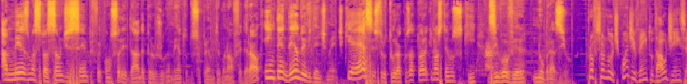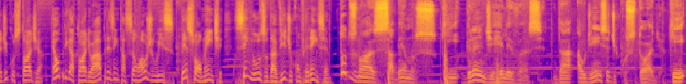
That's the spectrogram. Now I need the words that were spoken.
A mesma situação de sempre foi consolidada pelo julgamento do Supremo Tribunal Federal, entendendo, evidentemente, que é essa estrutura acusatória que nós temos que desenvolver no Brasil. Professor Nutt, com o advento da audiência de custódia, é obrigatório a apresentação ao juiz pessoalmente, sem uso da videoconferência? Todos nós sabemos que grande relevância da audiência de custódia que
